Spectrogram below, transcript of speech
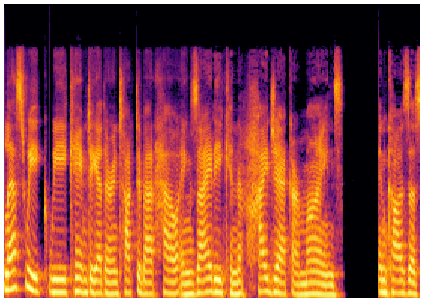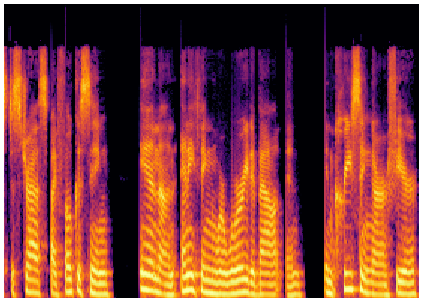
Last week, we came together and talked about how anxiety can hijack our minds and cause us distress by focusing in on anything we're worried about and increasing our fear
